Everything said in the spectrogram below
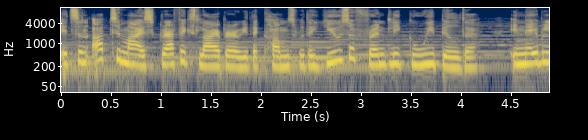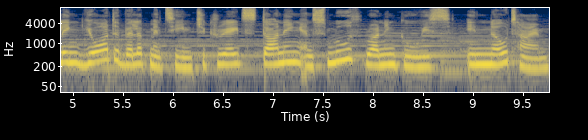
It's an optimized graphics library that comes with a user-friendly GUI builder enabling your development team to create stunning and smooth-running GUIs in no time.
